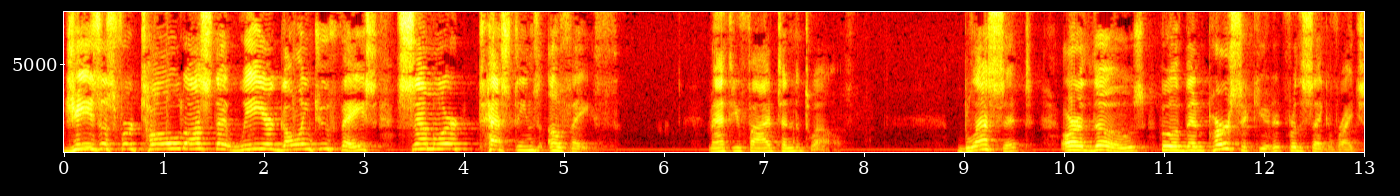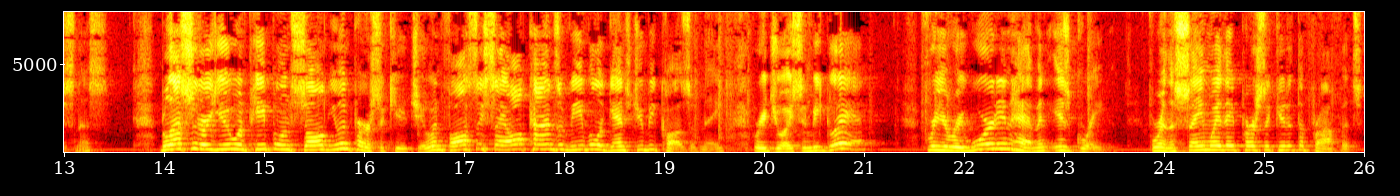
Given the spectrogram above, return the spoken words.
Jesus foretold us that we are going to face similar testings of faith. Matthew 5 10 to 12. Blessed are those who have been persecuted for the sake of righteousness. Blessed are you when people insult you and persecute you and falsely say all kinds of evil against you because of me. Rejoice and be glad, for your reward in heaven is great. For in the same way they persecuted the prophets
